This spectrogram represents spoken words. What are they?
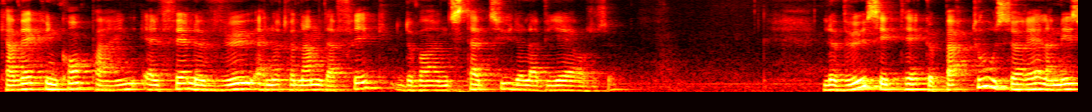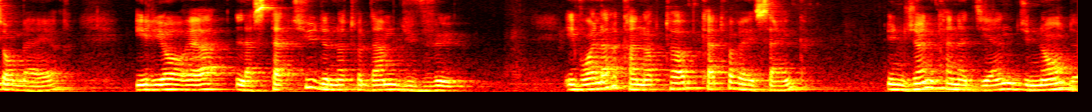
qu'avec une compagne, elle fait le vœu à Notre-Dame d'Afrique devant une statue de la Vierge. Le vœu, c'était que partout où serait la maison mère, il y aura la statue de Notre-Dame du Vœu. Et voilà qu'en octobre 85, une jeune Canadienne du nom de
